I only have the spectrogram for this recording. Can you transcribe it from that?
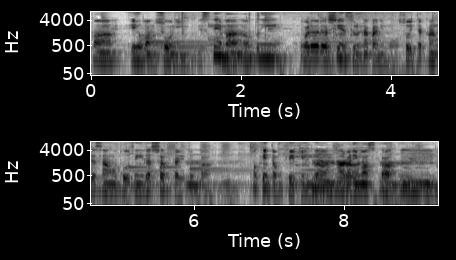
まあ、エホバの商人ですね、まあ、本当に我々が支援する中にもそういった患者さんは当然いらっしゃったりとか、まあ、健太も経験がありますか、うん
